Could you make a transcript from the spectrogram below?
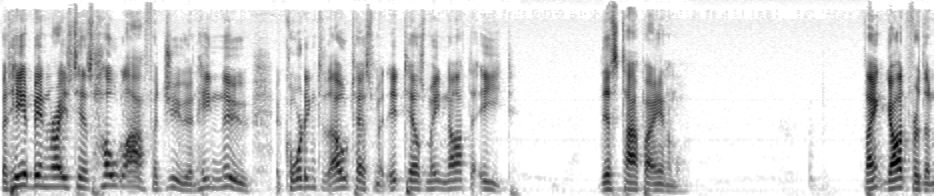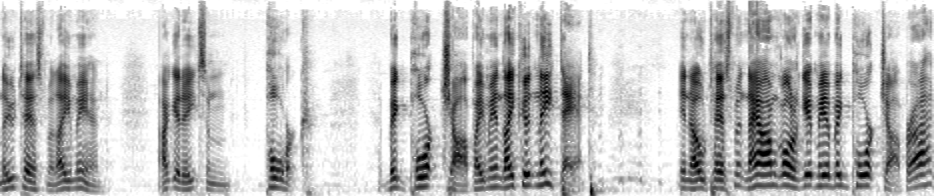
But he had been raised his whole life a Jew, and he knew, according to the Old Testament, it tells me not to eat this type of animal. Thank God for the New Testament. Amen. I could eat some pork, a big pork chop. Amen. They couldn't eat that in the Old Testament. Now I'm going to get me a big pork chop, right?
